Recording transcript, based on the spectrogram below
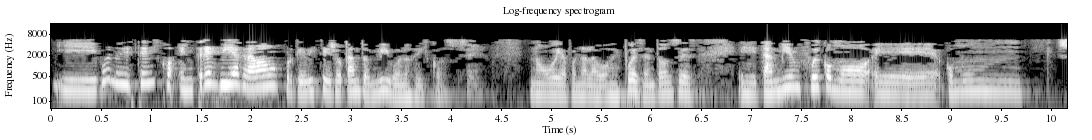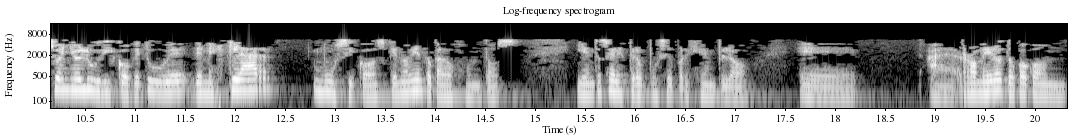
Y bueno, este disco en tres días grabamos porque, viste, yo canto en vivo los discos. No voy a poner la voz después. Entonces, eh, también fue como, eh, como un sueño lúdico que tuve de mezclar músicos que no habían tocado juntos. Y entonces les propuse, por ejemplo, eh, Romero tocó con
